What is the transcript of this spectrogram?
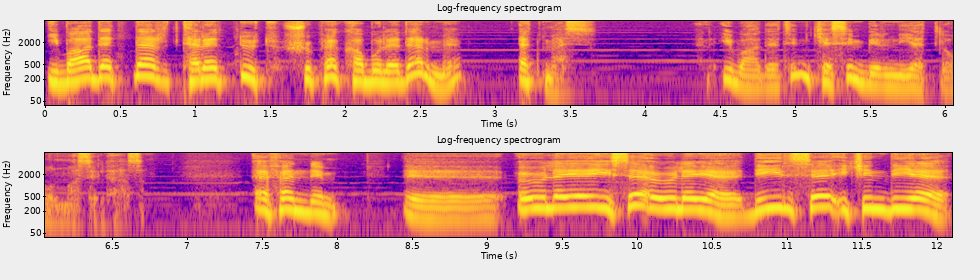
ibadetler tereddüt, şüphe kabul eder mi? Etmez. Yani ibadetin kesin bir niyetle olması lazım. Efendim e, öğleye ise öğleye, değilse ikindiye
